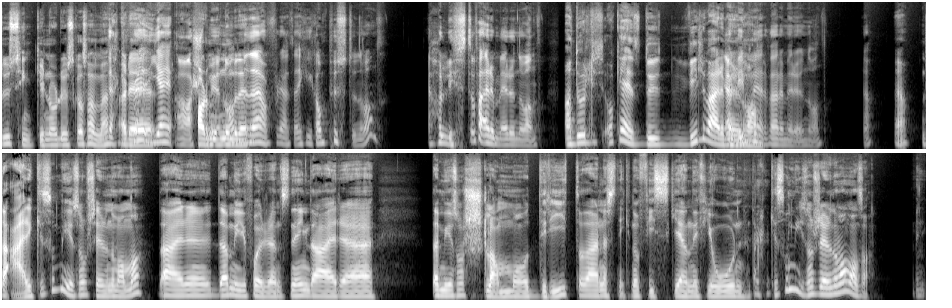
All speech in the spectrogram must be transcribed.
du synker når du skal svømme? Det er ikke Er det, fordi jeg er så mye under vann, det? men det er fordi at jeg ikke kan puste under vann. Jeg har lyst til å være mer under vann. ah, du lyst, ok, du vil være Jeg mer vil under vann? være, være mer under vann. Ja. Det er ikke så mye som skjer under vann nå. Det er, eh, det er mye forurensning, det er, eh, det er mye sånn slam og drit, og det er nesten ikke noe fisk igjen i fjorden. Det er ikke så mye som skjer under vann, altså. Men-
